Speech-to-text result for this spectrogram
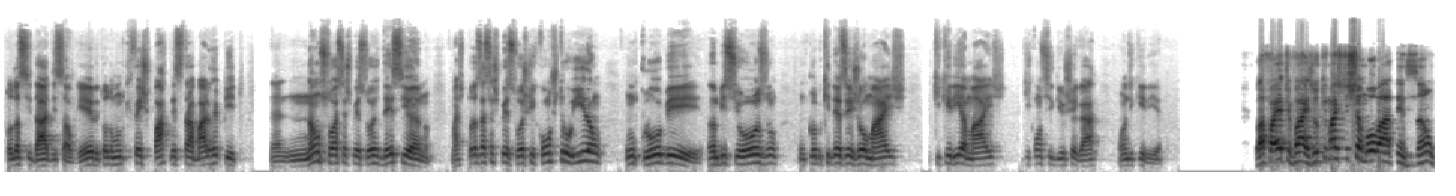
toda a cidade de Salgueiro e todo mundo que fez parte desse trabalho, repito. Né? Não só essas pessoas desse ano, mas todas essas pessoas que construíram um clube ambicioso, um clube que desejou mais, que queria mais, que conseguiu chegar onde queria. Lafayette Vaz, o que mais te chamou a atenção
